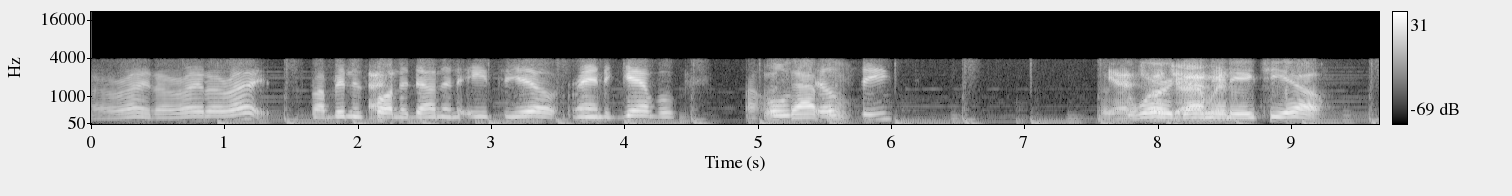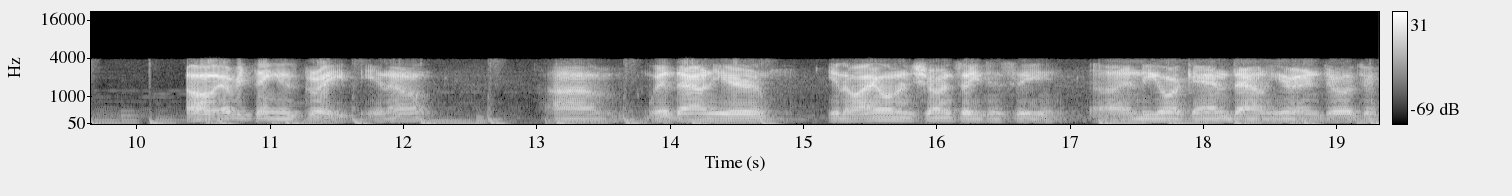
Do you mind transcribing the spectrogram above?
All right, all right, all right. My business partner down in the ATL, Randy Gamble. My What's host, happening? LC. What's Yes, the word down I there in the ATL? Oh, everything is great, you know. Um, we're down here, you know, I own an insurance agency uh, in New York and down here in Georgia.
